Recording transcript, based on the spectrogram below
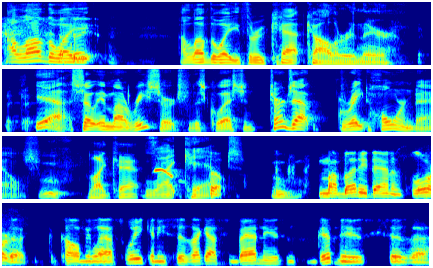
I love the way you, I love the way you threw cat collar in there. Yeah. So in my research for this question, turns out great horned owls Like cats. like cats. Ooh. My buddy down in Florida called me last week, and he says I got some bad news and some good news. He says, uh,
